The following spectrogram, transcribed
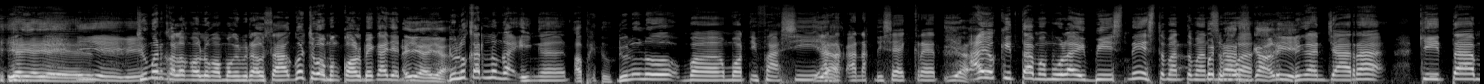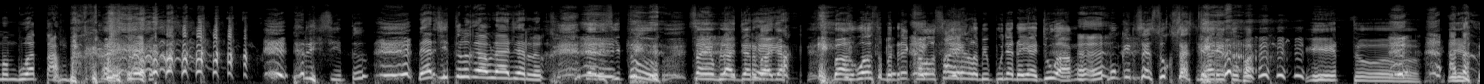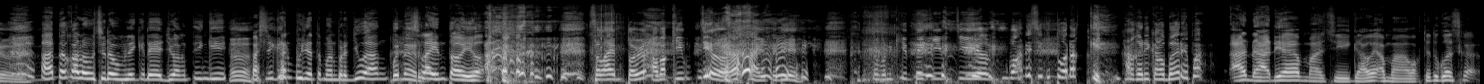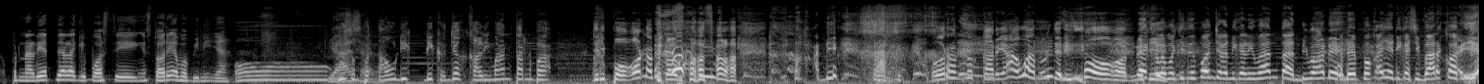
iya, iya, iya. iya gitu. Cuman kalau nggak lu ngomongin wirausaha, gue coba meng-callback aja. iya iya Dulu kan lu nggak inget. apa itu Dulu lu memotivasi Iya. anak-anak di sekret. Iya. Ayo kita memulai bisnis teman-teman benar semua sekali dengan cara kita membuat tambakan. dari situ, dari situ lu nggak belajar lu. dari situ saya belajar banyak bahwa sebenarnya kalau saya lebih punya daya juang mungkin saya sukses di hari itu pak gitu gitu Atau kalau sudah memiliki daya juang tinggi, Eh. pasti kan punya teman berjuang Bener. selain Toyo. selain Toyo sama Kimcil nah, itu dia temen kita Kimcil mana sih itu anak kagak dikabari pak Ada dia masih gawe sama waktu itu gue pernah lihat dia lagi posting story sama bininya. Oh, gue sempet lah. tahu di, di kerja ke Kalimantan pak. Jadi pohon apa kalau nggak salah? Di orang tuh karyawan lu jadi pohon. Eh kalau mau jadi pohon jangan di Kalimantan. di mana? Depok aja dikasih barcode.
